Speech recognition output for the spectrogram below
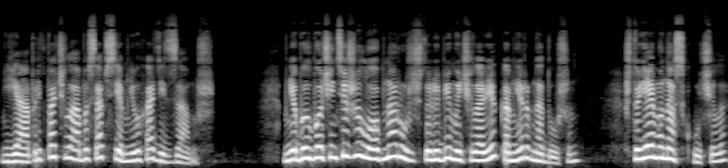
я предпочла бы совсем не выходить замуж. Мне было бы очень тяжело обнаружить, что любимый человек ко мне равнодушен, что я ему наскучила,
